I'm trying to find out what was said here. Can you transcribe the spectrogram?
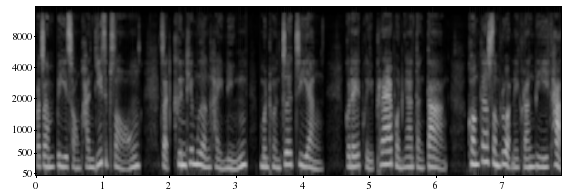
ประจำปี 2022 จัดขึ้นที่เมืองไห่หนิงมณฑลเจ้อเจียง ก็ได้เผยแพร่ผลงานต่างๆ ของการสำรวจในครั้งนี้ค่ะ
